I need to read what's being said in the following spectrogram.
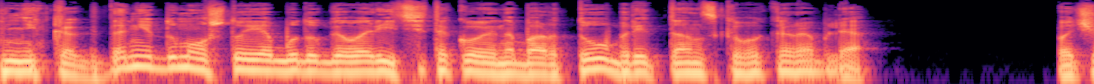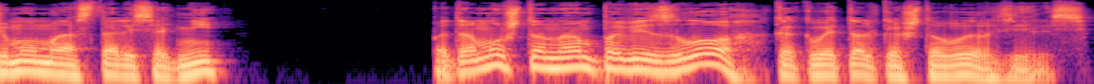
Никогда не думал, что я буду говорить такое на борту британского корабля. Почему мы остались одни? Потому что нам повезло, как вы только что выразились.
